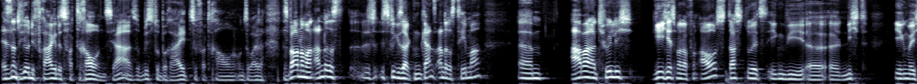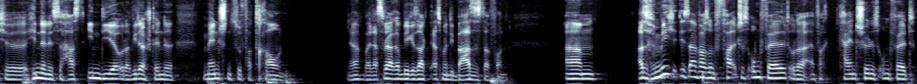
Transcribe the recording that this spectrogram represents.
Es ist natürlich auch die Frage des Vertrauens, ja, also bist du bereit zu vertrauen und so weiter. Das war auch nochmal ein anderes, ist wie gesagt ein ganz anderes Thema. Ähm, aber natürlich gehe ich jetzt mal davon aus, dass du jetzt irgendwie äh, äh nicht irgendwelche Hindernisse hast in dir oder Widerstände, Menschen zu vertrauen. Ja, weil das wäre, wie gesagt, erstmal die Basis davon. Ähm, also für mich ist einfach so ein falsches Umfeld oder einfach kein schönes Umfeld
